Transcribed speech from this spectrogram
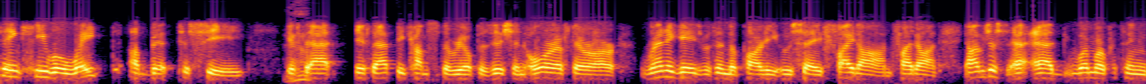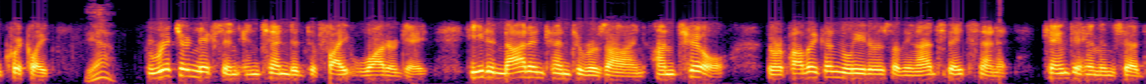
think he will wait a bit to see if uh-huh. that if that becomes the real position, or if there are renegades within the party who say, "Fight on, fight on." I would just add one more thing quickly. Yeah. Richard Nixon intended to fight Watergate. He did not intend to resign until the Republican leaders of the United States Senate came to him and said,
